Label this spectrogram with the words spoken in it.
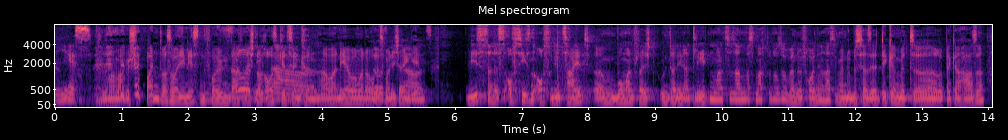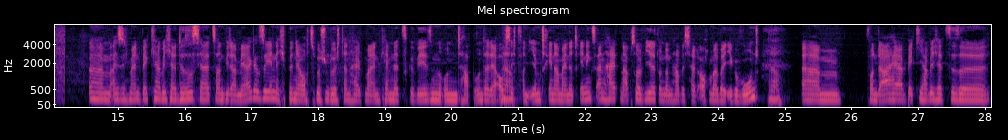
Yes. Da sind wir mal gespannt, was wir die nächsten Folgen so da vielleicht noch rauskitzeln aus. können. Aber näher wollen wir darauf so erstmal nicht eingehen. Aus. Wie ist es dann? Ist Offseason auch so die Zeit, ähm, wo man vielleicht unter den Athleten mal zusammen was macht oder so, wenn du eine Freundin hast? Ich meine, du bist ja sehr dicke mit äh, Rebecca Hase. Ähm, also ich meine, Becky habe ich ja dieses Jahr jetzt dann wieder mehr gesehen. Ich bin ja auch zwischendurch dann halt mal in Chemnitz gewesen und habe unter der Aufsicht ja. von ihrem Trainer meine Trainingseinheiten absolviert und dann habe ich halt auch immer bei ihr gewohnt. Ja. Ähm, von daher, Becky habe ich jetzt diese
